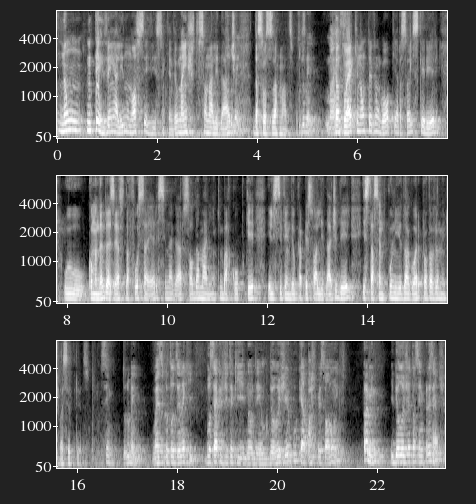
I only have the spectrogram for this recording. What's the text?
não intervém ali no nosso serviço, entendeu? Na institucionalidade das Forças Armadas. tudo bem. Mas Tanto é que não teve um golpe, era só eles quererem. O comandante do Exército, da Força Aérea, se negaram, só o da Marinha que embarcou, porque ele se vendeu para a pessoalidade dele, está sendo punido agora e provavelmente vai ser preso. Sim, tudo bem. Mas o que eu tô dizendo aqui, você acredita que não tem ideologia porque a parte pessoal não entra. Pra mim, ideologia tá sempre presente.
